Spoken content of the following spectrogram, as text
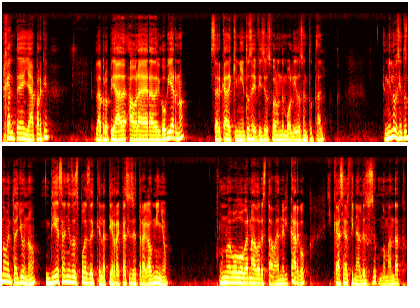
gente, ya para qué. La propiedad ahora era del gobierno. Cerca de 500 edificios fueron demolidos en total. En 1991, 10 años después de que la tierra casi se traga a un niño, un nuevo gobernador estaba en el cargo y casi al final de su segundo mandato.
